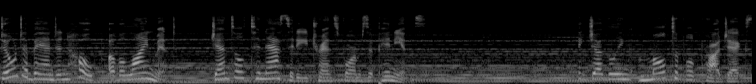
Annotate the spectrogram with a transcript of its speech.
Don't abandon hope of alignment. Gentle tenacity transforms opinions. Juggling multiple projects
